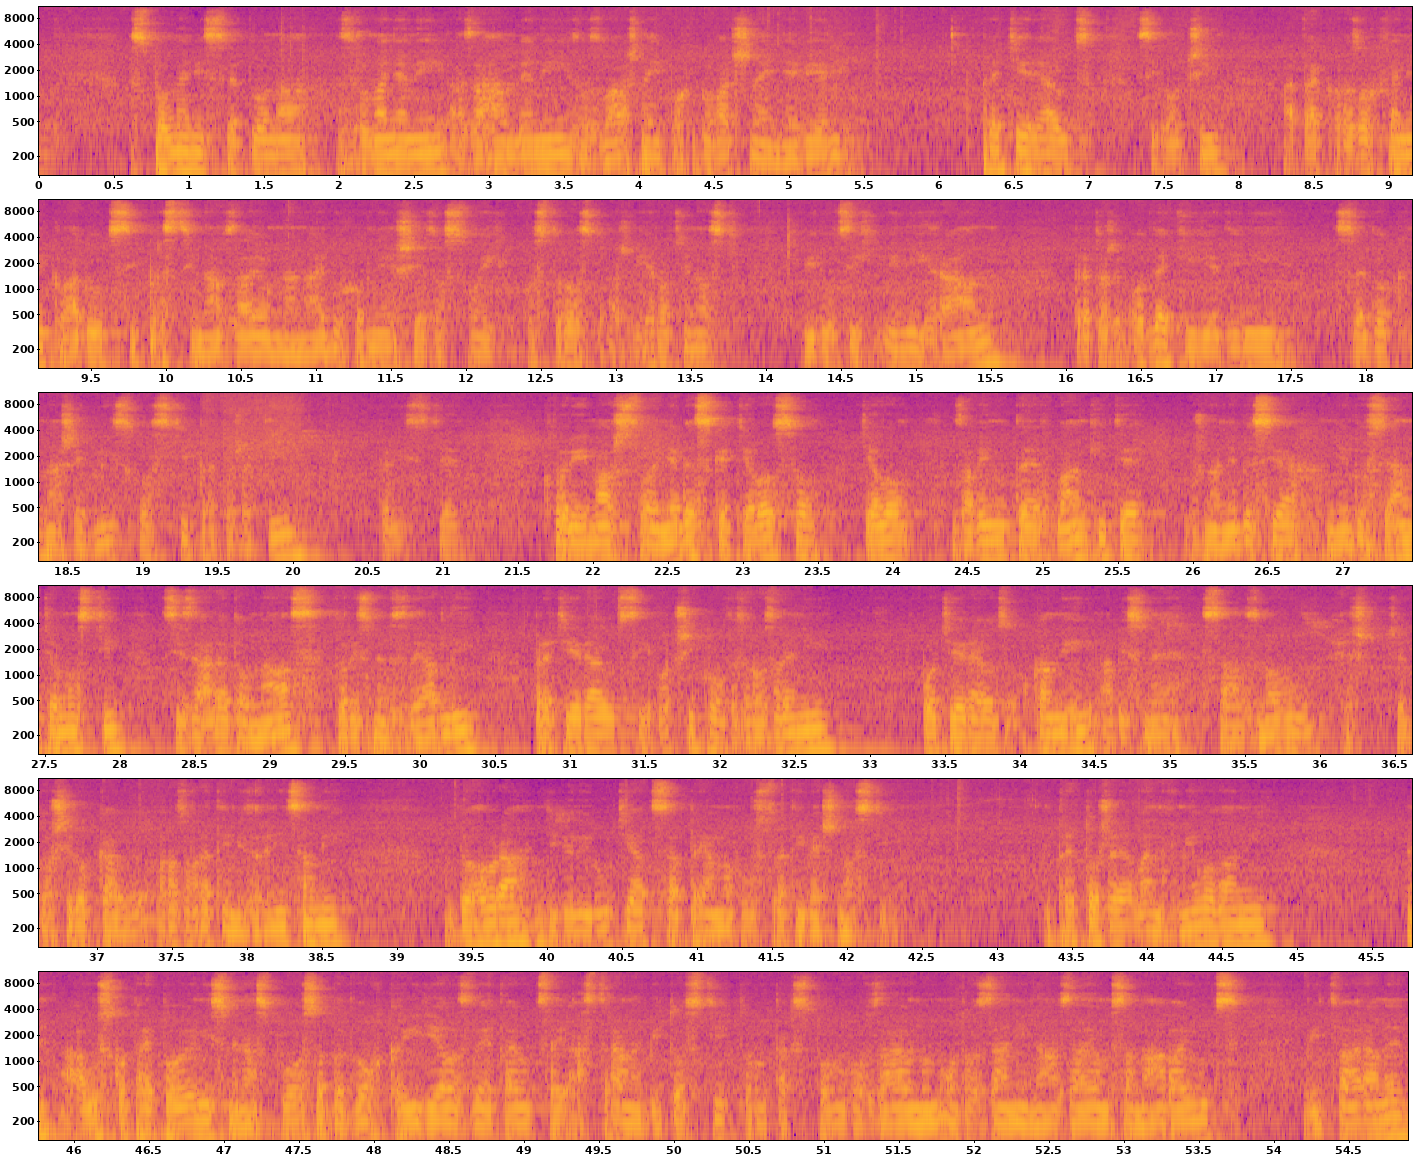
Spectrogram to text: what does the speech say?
splnený svetlona, zrumenený a zahambený zo zvláštnej pochybovačnej neviery, pretierajúc si oči a tak rozochvene kladúc si prsty navzájom na najduchovnejšie zo svojich ostrosť až vyhrotenosť vidúcich iných rán, pretože odveky jediný svedok našej blízkosti, pretože Ty, Kriste, ktorý máš svoje nebeské telo, so, telo zavinuté v blankite, už na nebesiach v nedosiahnutelnosti, si zahľadol nás, ktorí sme vzliadli, pretierajúci oči po vzrozrení, potierajúc okamihy, aby sme sa znovu ešte do široka rozhretými zrnicami dohora divili rútiať sa priamo v ústretí väčšnosti. Pretože len milovaní a úzko prepojení sme na spôsob dvoch krídiel zlietajúcej astrálnej bytosti, ktorú tak spolu vo vzájomnom odovzdaní navzájom sa mávajúc vytvárame,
